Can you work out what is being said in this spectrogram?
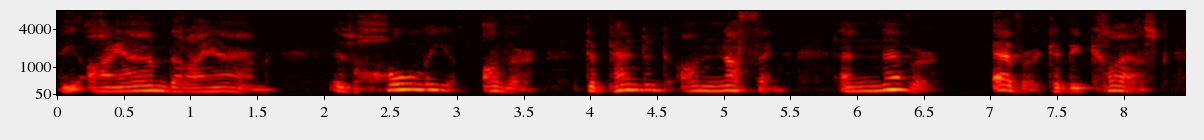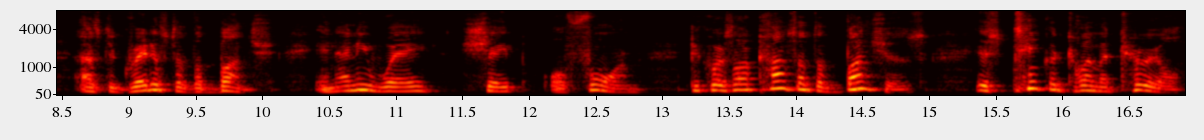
the I am that I am, is wholly other, dependent on nothing, and never, ever to be classed as the greatest of the bunch in any way, shape, or form, because our concept of bunches is tinker toy material,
